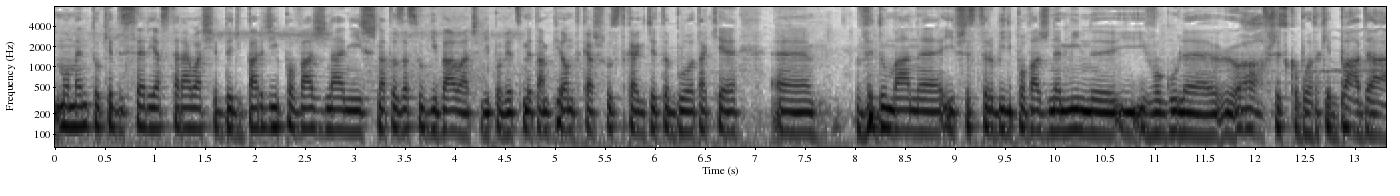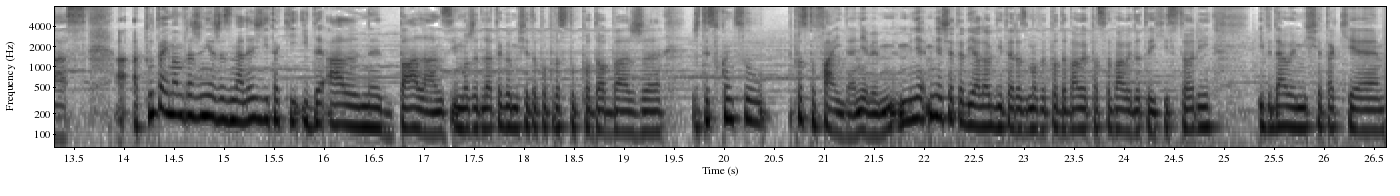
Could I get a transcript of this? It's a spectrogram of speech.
momentu, kiedy seria starała się być bardziej poważna niż na to zasługiwała, czyli powiedzmy tam piątka, szóstka, gdzie to było takie e, wydumane i wszyscy robili poważne miny i, i w ogóle o, wszystko było takie badass. A, a, tutaj mam wrażenie, że znaleźli taki idealny balans i może dlatego mi się to po prostu podoba, że, że to jest w końcu po prostu fajne. Nie wiem, mnie, mnie się te dialogi, te rozmowy podobały, pasowały do tej historii i wydały mi się takie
